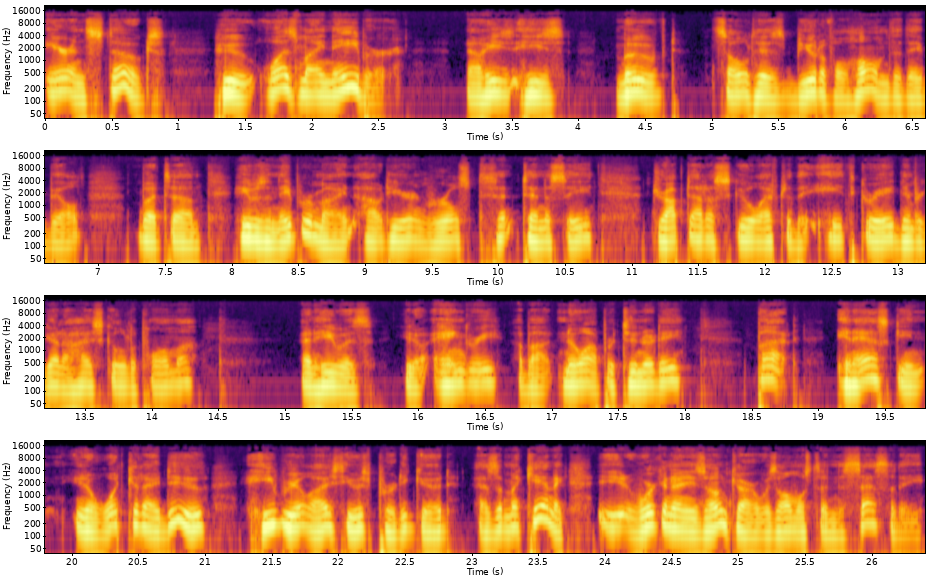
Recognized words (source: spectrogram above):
Aaron Stokes, who was my neighbor. Now, he's, he's moved, sold his beautiful home that they built, but uh, he was a neighbor of mine out here in rural t- Tennessee. Dropped out of school after the eighth grade, never got a high school diploma, and he was, you know, angry about no opportunity. But in asking, you know, what could I do? He realized he was pretty good as a mechanic. Working on his own car was almost a necessity,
